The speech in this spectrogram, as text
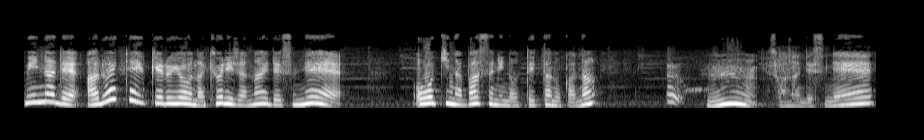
みんなで歩いて行けるような距離じゃないですね。大きなバスに乗って行ったのかな？うん、そうなんですね。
